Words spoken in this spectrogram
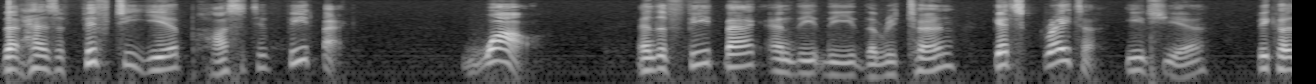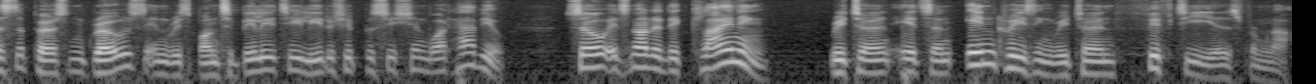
that has a 50 year positive feedback. Wow! And the feedback and the, the, the return gets greater each year because the person grows in responsibility, leadership position, what have you. So it's not a declining return, it's an increasing return 50 years from now.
